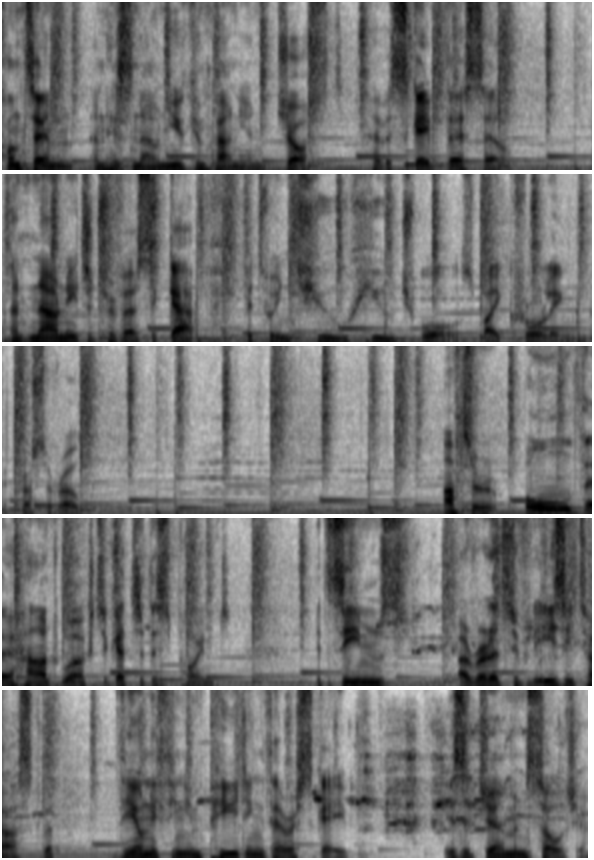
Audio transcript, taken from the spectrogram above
Fontaine and his now new companion, Jost, have escaped their cell and now need to traverse a gap between two huge walls by crawling across a rope. After all their hard work to get to this point, it seems a relatively easy task, but the only thing impeding their escape is a German soldier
